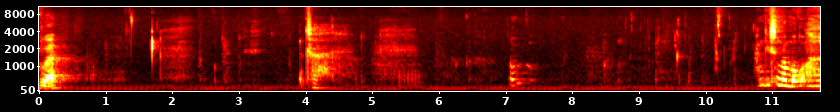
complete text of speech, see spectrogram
왜? 자. 한한 개씩만 먹어. 아.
